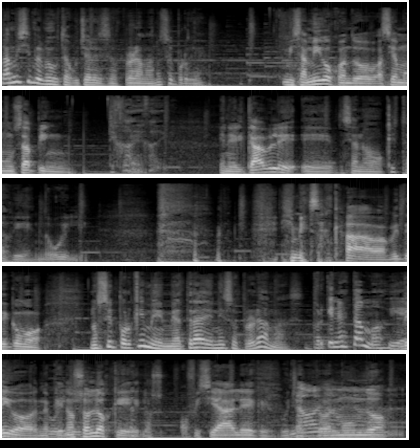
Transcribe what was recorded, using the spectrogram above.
A mí siempre me gusta escuchar esos programas, no sé por qué. Mis amigos cuando hacíamos un zapping Deja, deja, deja. en el cable eh, decían, no, ¿qué estás viendo, Willy? y me sacaba, ¿viste? Como, no sé por qué me, me atraen esos programas. Porque no estamos bien. Digo, que no son los que los oficiales que escucha No, todo no, el mundo. no.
